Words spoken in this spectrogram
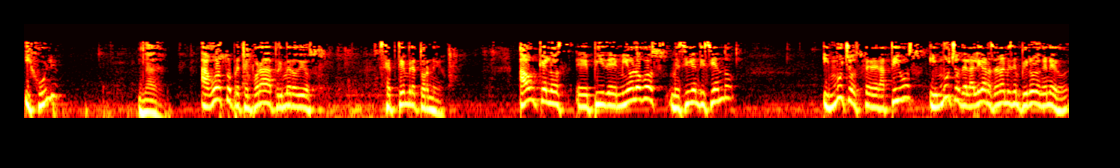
¿Y julio? Nada. Agosto, pretemporada, primero Dios. Septiembre, torneo. Aunque los epidemiólogos me siguen diciendo, y muchos federativos, y muchos de la Liga Nacional me dicen pirulo en enero, ¿eh?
